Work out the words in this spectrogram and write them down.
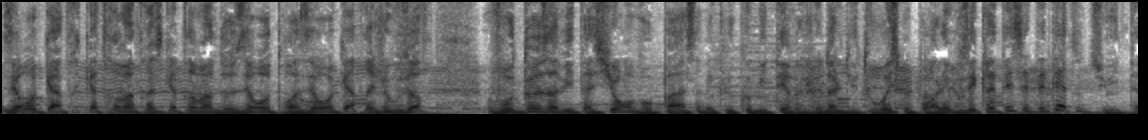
04 93 82 03 04 et je vous offre vos deux invitations, vos passes avec le comité régional du tourisme pour aller vous éclater cet été. À tout de suite.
